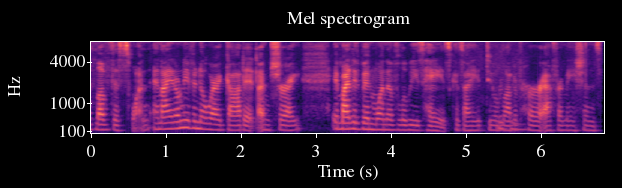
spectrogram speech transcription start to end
I love this one, and I don't even know where I got it. I'm sure I, it might have been one of Louise Hay's because I do a lot of mhm. her affirmations,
